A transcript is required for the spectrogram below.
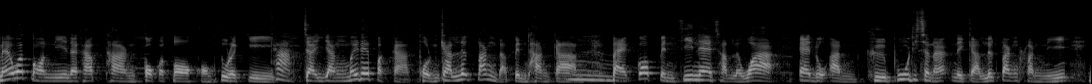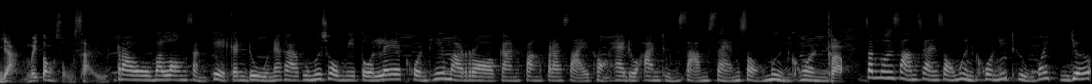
แม้ว่าตอนนี้นะครับทางกกตของตุรกีค่ะจะยังไม่ได้ประกาศผลการเลือกตั้งแบบเป็นทางการ แต่ก็เป็นที่แน่ชัดแล้วว่าแอโดอันคือผู้ที่ชนะในการเลือกตั้งครั้งนี้อย่างไม่ต้องสงสัย เรามาลองสังเกตกันดูนะคะ คุณผู้ชมมีตัวเลขคนที่มารอการฟังปราศัยของแอร์โดอันถึง 3 2 0 0 0 0 คนครับจำนวน 3 2 0 0 0 0 คนนี่ถือว่าเยอะ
